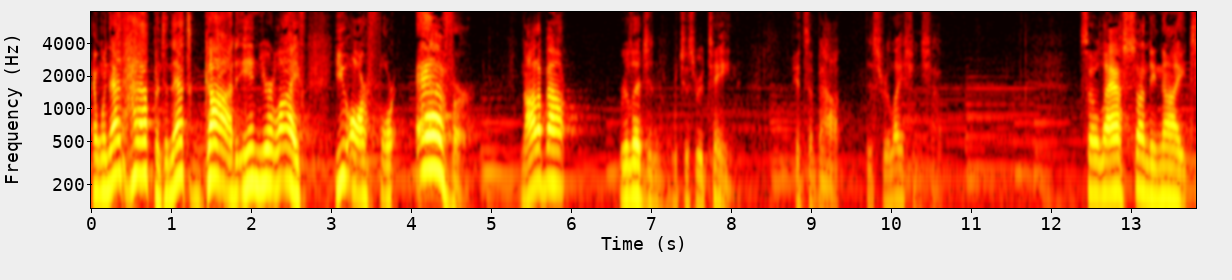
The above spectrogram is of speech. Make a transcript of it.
And when that happens, and that's God in your life, you are forever not about religion, which is routine, it's about this relationship. So last Sunday night,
